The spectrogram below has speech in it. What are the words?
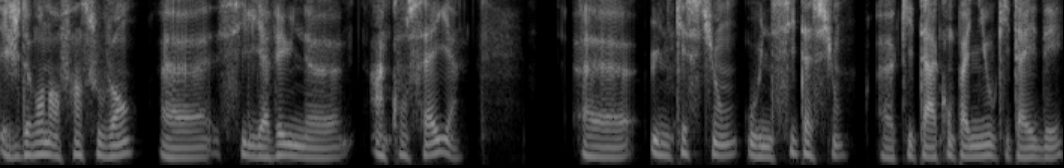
Et je demande enfin souvent euh, s'il y avait une, euh, un conseil, une question ou une citation qui t'a accompagné ou qui t'a aidé,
